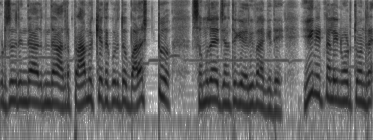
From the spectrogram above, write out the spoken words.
ಕೊಡಿಸೋದ್ರಿಂದ ಅದರಿಂದ ಅದರ ಪ್ರಾಮುಖ್ಯತೆ ಕುರಿತು ಭಾಳಷ್ಟು ಸಮುದಾಯ ಜನತೆಗೆ ಅರಿವಾಗಿದೆ. ಈ ನಿಟ್ಟಿನಲ್ಲಿ ನೋಡ್ತು ಅಂದರೆ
